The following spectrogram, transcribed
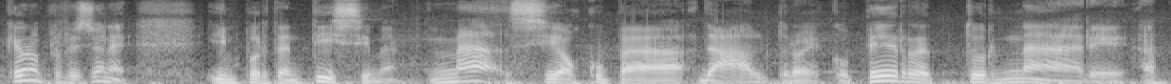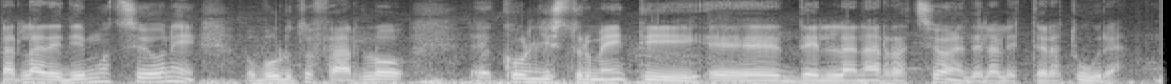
che è una professione importantissima, ma si occupa d'altro. Ecco, per tornare a parlare di emozioni ho voluto farlo eh, con gli strumenti eh, della narrazione, della letteratura.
